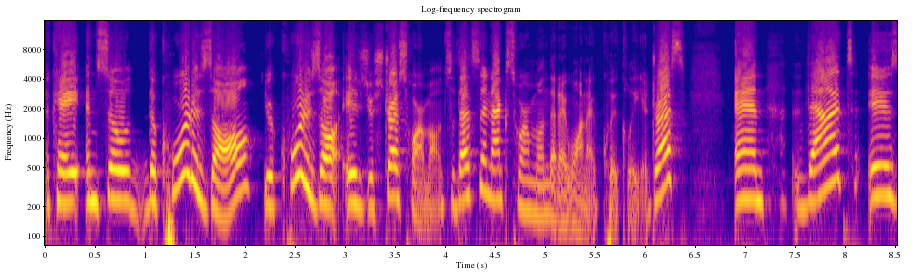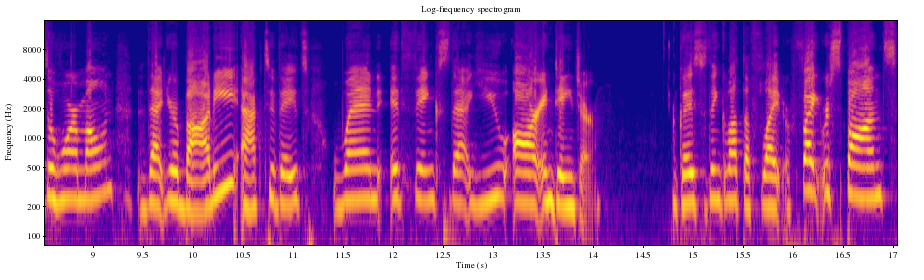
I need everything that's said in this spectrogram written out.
Okay. And so the cortisol, your cortisol is your stress hormone. So that's the next hormone that I want to quickly address. And that is the hormone that your body activates when it thinks that you are in danger. Okay, so think about the flight or fight response.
